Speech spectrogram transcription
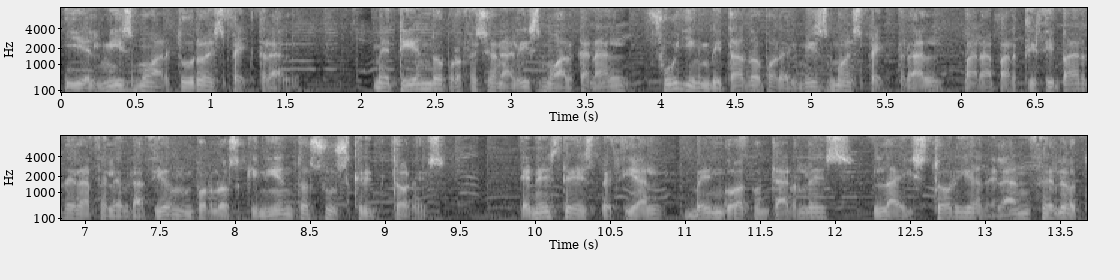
y el mismo Arturo Espectral. Metiendo profesionalismo al canal, fui invitado por el mismo Espectral, para participar de la celebración por los 500 suscriptores. En este especial, vengo a contarles, la historia de Lancelot,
